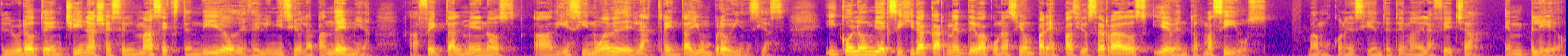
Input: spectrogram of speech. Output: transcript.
El brote en China ya es el más extendido desde el inicio de la pandemia afecta al menos a 19 de las 31 provincias, y Colombia exigirá carnet de vacunación para espacios cerrados y eventos masivos. Vamos con el siguiente tema de la fecha, empleo.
